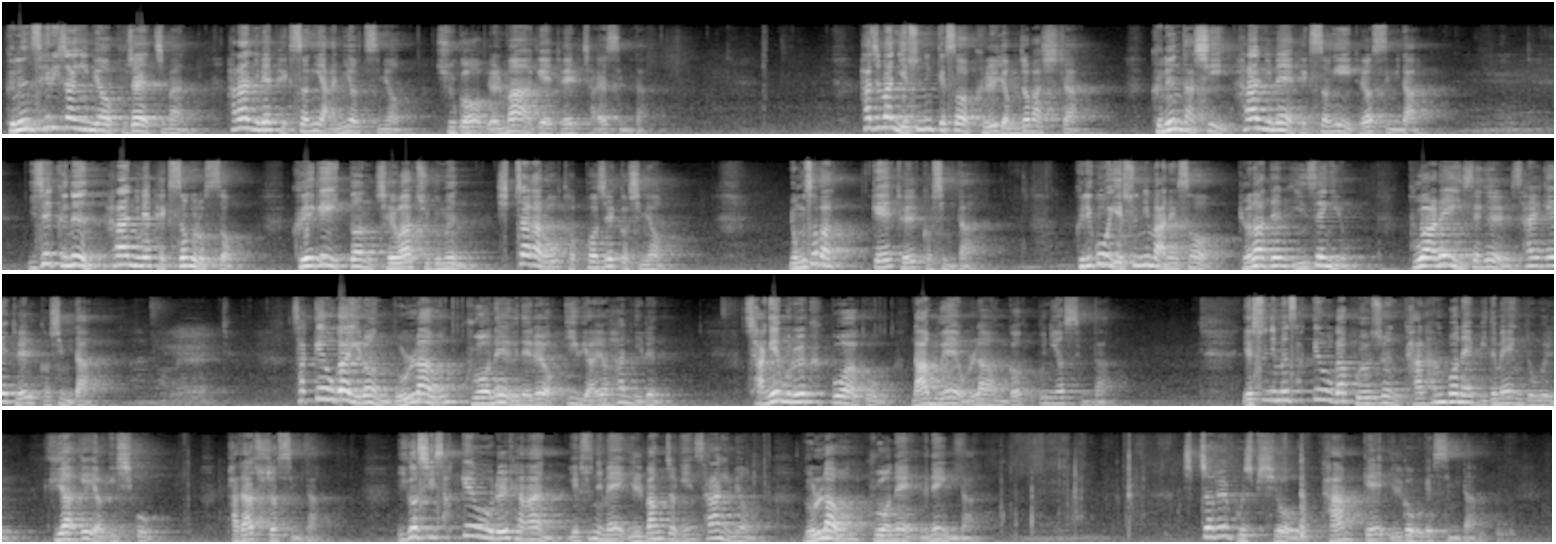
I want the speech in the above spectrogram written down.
그는 세리장이며 부자였지만 하나님의 백성이 아니었으며 죽어 멸망하게 될 자였습니다. 하지만 예수님께서 그를 영접하시자 그는 다시 하나님의 백성이 되었습니다. 이제 그는 하나님의 백성으로서 그에게 있던 죄와 죽음은 십자가로 덮어질 것이며 용서받게 될 것입니다. 그리고 예수님 안에서 변화된 인생이요. 부활의 인생을 살게 될 것입니다. 삭개오가 이런 놀라운 구원의 은혜를 얻기 위하여 한 일은 장애물을 극복하고 나무에 올라간 것 뿐이었습니다. 예수님은 삭개오가 보여준 단 한 번의 믿음의 행동을 귀하게 여기시고 받아주셨습니다. 이것이 삭개오를 향한 예수님의 일방적인 사랑이며 놀라운 구원의 은혜입니다. 10절을 보십시오. 다 함께 읽어보겠습니다.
